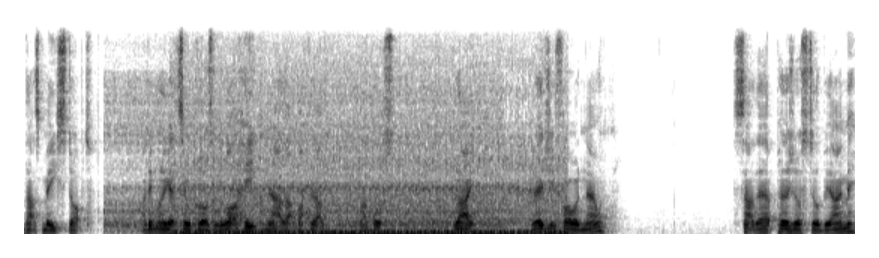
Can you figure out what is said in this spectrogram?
That's me stopped. I didn't want to get too close. There's a lot of heat coming out of that back of that, that bus. Right, rage it forward now. Sat there, Peugeot still behind me.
